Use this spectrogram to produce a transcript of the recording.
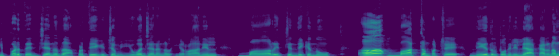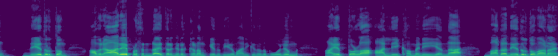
ഇപ്പോഴത്തെ ജനത പ്രത്യേകിച്ചും യുവജനങ്ങൾ ഇറാനിൽ മാറി ചിന്തിക്കുന്നു. ആ മാറ്റം പക്ഷേ നേതൃത്വത്തിലില്ല. കാരണം നേതൃത്വം അവരാരെ പ്രസിഡന്റായി തിരഞ്ഞെടുക്കണം എന്ന് തീരുമാനിക്കുന്നത് പോലും അയത്തുള്ള അലി ഖമനി എന്ന മത നേതൃത്വമാണ്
